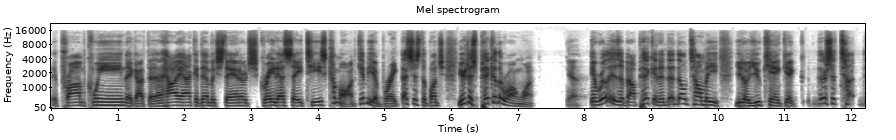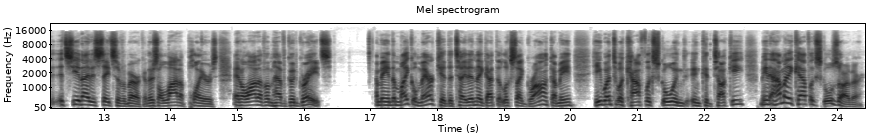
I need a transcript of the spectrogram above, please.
the prom queen. They got the high academic standards, great SATs. Come on, give me a break. That's just a bunch. You're just picking the wrong one. Yeah. It really is about picking. And then don't tell me, you know, you can't get, there's a ton, it's the United States of America. There's a lot of players, and a lot of them have good grades. I mean, the Michael Mayer kid, the tight end they got that looks like Gronk. I mean, he went to a Catholic school in, in Kentucky. I mean, how many Catholic schools are there?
